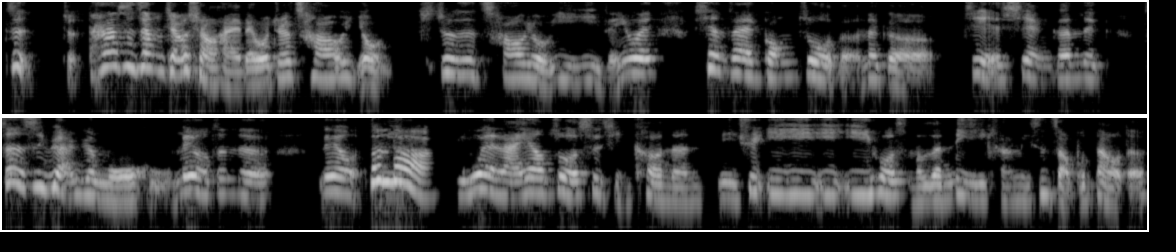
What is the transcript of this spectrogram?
这就他是这样教小孩的，我觉得超有，就是超有意义的。因为现在工作的那个界限跟那个真的是越来越模糊，没有真的没有真的，你未来要做的事情，可能你去一一一一或什么人力银行，你是找不到的，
